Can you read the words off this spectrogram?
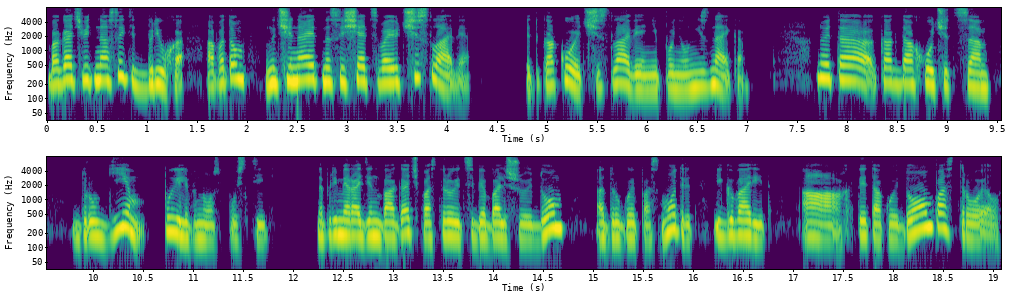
Богач ведь насытит брюхо, а потом начинает насыщать свое тщеславие. Это какое тщеславие, не понял Незнайка. Но это когда хочется другим пыль в нос пустить. Например, один богач построит себе большой дом, а другой посмотрит и говорит, «Ах, ты такой дом построил,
